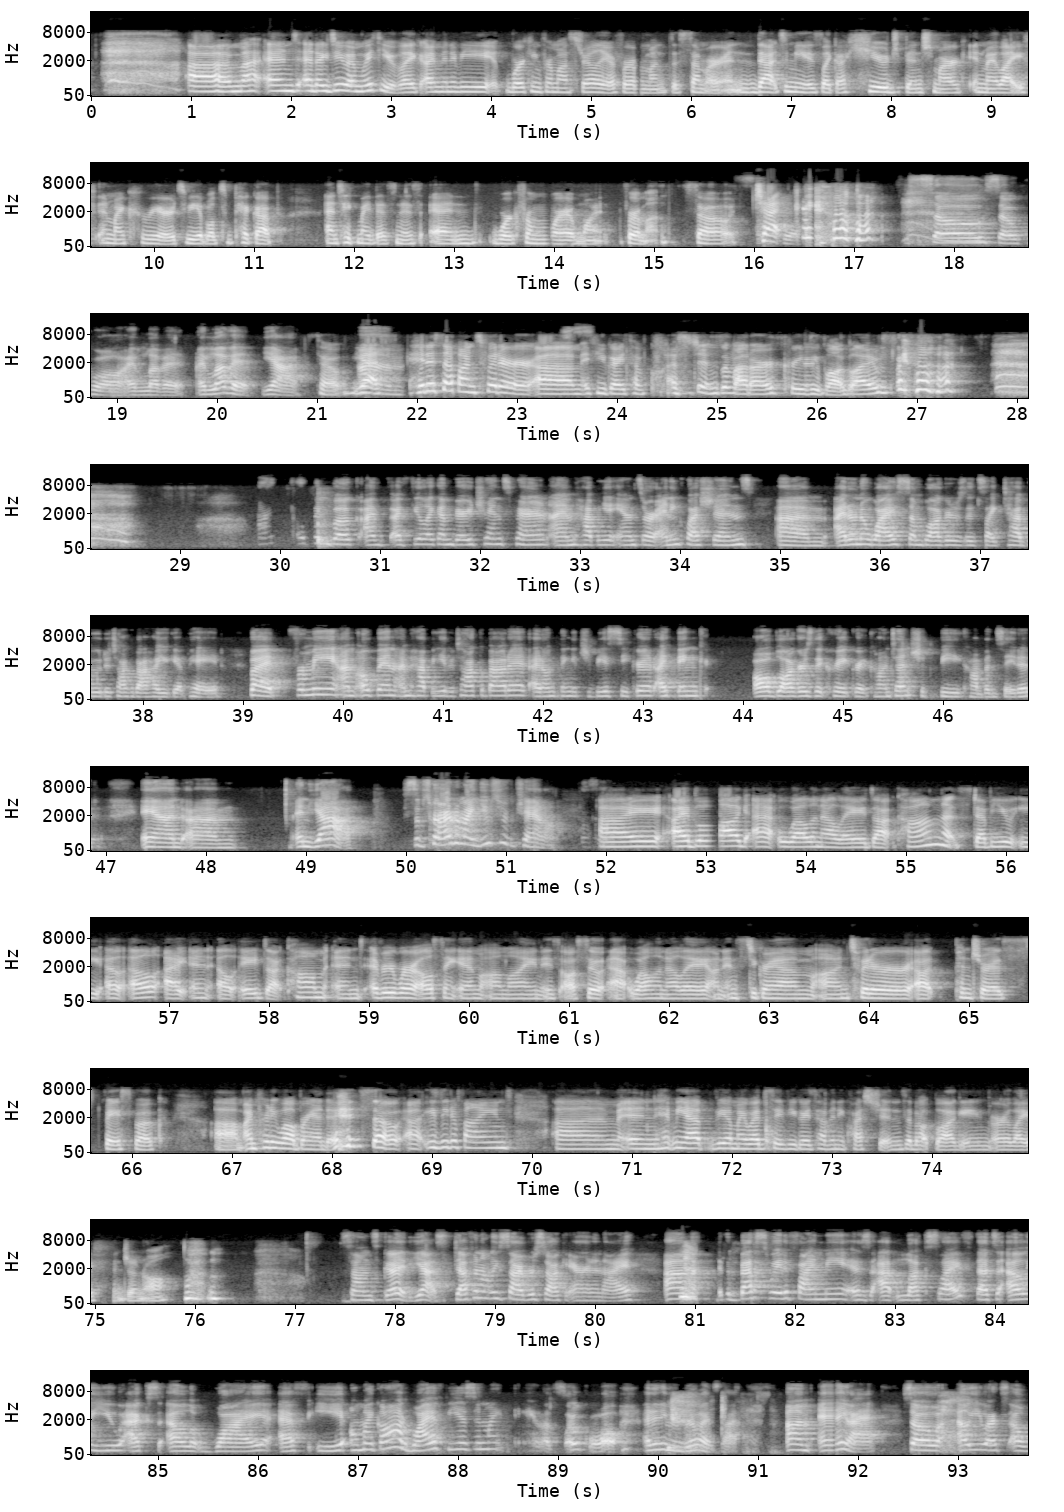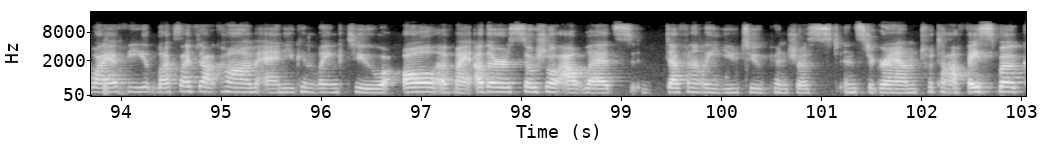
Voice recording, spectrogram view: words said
um and and i do i'm with you like i'm going to be working from australia for a month this summer and that to me is like a huge benchmark in my life in my career to be able to pick up and take my business and work from where i want for a month so check So so cool. I love it. I love it. Yeah. so yes Um, hit us up on twitter um, if you guys have questions about our crazy blog lives Open book. I I feel like I'm very transparent. I am happy to answer any questions. Um, I don't know why some bloggers it's like taboo to talk about how you get paid. But for me, I'm open. I'm happy to talk about it. I don't think it should be a secret. I think all bloggers that create great content should be compensated. And um, and yeah, subscribe to my YouTube channel. I I blog at wellinla.com. That's W E L L I N L A.com. And everywhere else I am online is also at wellinla on Instagram, on Twitter, at Pinterest, Facebook. Um, I'm pretty well branded, so uh, easy to find. Um, and hit me up via my website if you guys have any questions about blogging or life in general. Sounds good. Yes, definitely cyberstalk Erin and I. Um, the best way to find me is at LuxLyfe. That's L U X L Y F E. Oh my God, YFE is in my name. That's so cool. I didn't even realize that. Um, anyway, so L U X L Y F E, luxlyfe.com, and you can link to all of my other social outlets definitely YouTube, Pinterest, Instagram, Twitter, Facebook.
